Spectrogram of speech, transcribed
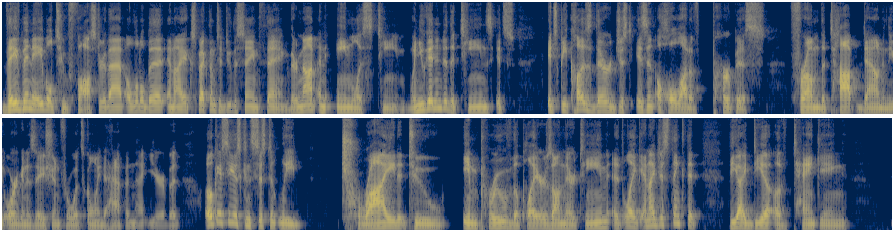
They've been able to foster that a little bit and i expect them to do the same thing. They're not an aimless team. When you get into the teens it's it's because there just isn't a whole lot of purpose from the top down in the organization for what's going to happen that year. But OKC has consistently tried to improve the players on their team. It, like, and I just think that the idea of tanking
